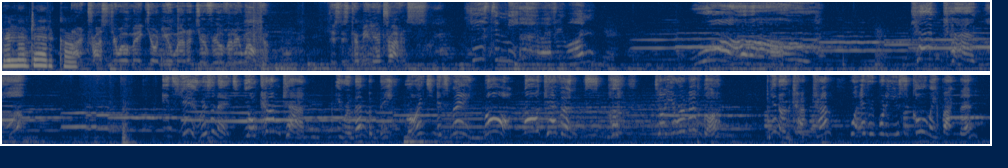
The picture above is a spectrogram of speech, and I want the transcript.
Menadżerka. I trust you will make your new manager feel very welcome. This is Camelia Travis. Pleased to meet you, everyone. Whoa! Cam Cam! it's you, isn't it? You're Cam Cam. You remember me, right? It's me, Mark, Mark Evans. Don't you remember? You know Cam Cam, what everybody used to call me back then.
